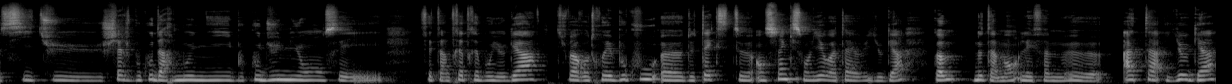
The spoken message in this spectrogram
si tu cherches beaucoup d'harmonie, beaucoup d'union. C'est c'est un très très beau yoga. Tu vas retrouver beaucoup euh, de textes anciens qui sont liés au Hatha Yoga, comme notamment les fameux euh, Hatha Yoga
